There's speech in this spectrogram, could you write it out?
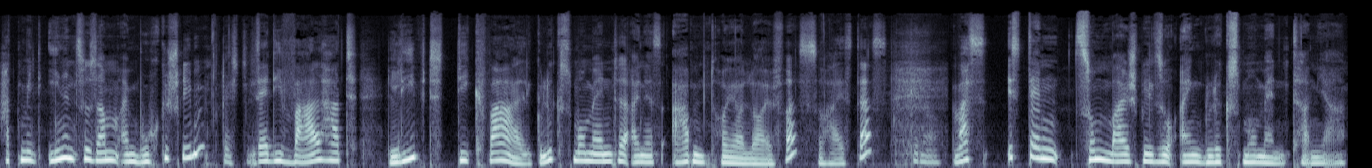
hat mit Ihnen zusammen ein Buch geschrieben. Richtig. Wer die Wahl hat, liebt die Qual. Glücksmomente eines Abenteuerläufers, so heißt das. Genau. Was ist denn zum Beispiel so ein Glücksmoment, Tanja?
